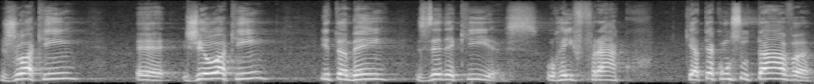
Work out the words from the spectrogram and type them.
Joaquim, é, Jeoaquim e também Zedequias, o rei fraco, que até consultava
